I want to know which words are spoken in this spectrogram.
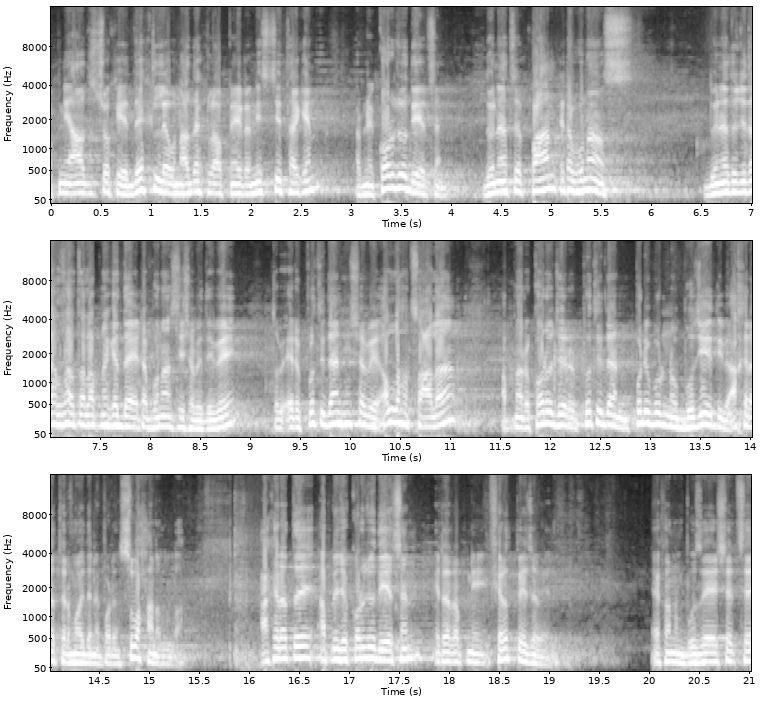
আপনি আজ চোখে দেখলেও না দেখলেও আপনি এটা নিশ্চিত থাকেন, আপনি কর্জ দিয়েছেন। দুনিয়াতে পান, এটা বোনাস। দুনিয়াতে যদি আল্লাহ তালা আপনাকে দেয়, এটা বোনাস হিসাবে দেবে। তবে এর প্রতিদান হিসাবে আল্লাহ তালা আপনার করজের প্রতিদান পরিপূর্ণ বুঝিয়ে দিবে আখেরাতের ময়দানে পড়েন। সুবাহান আল্লাহ আখেরাতে আপনি যে করজ দিয়েছেন, এটার আপনি ফেরত পেয়ে যাবেন। এখন বুঝে এসেছে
